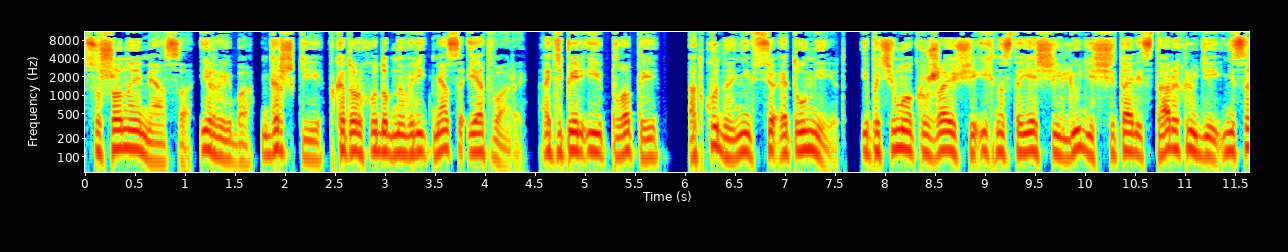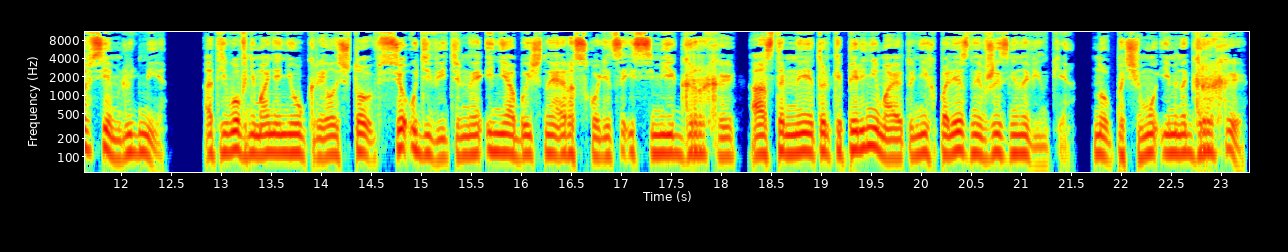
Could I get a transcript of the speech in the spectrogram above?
сушеное мясо и рыба, горшки, в которых удобно варить мясо и отвары, а теперь и плоты. Откуда они все это умеют? И почему окружающие их настоящие люди считали старых людей не совсем людьми? От его внимания не укрылось, что все удивительное и необычное расходится из семьи Грхы, а остальные только перенимают у них полезные в жизни новинки. Но почему именно Грхы?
